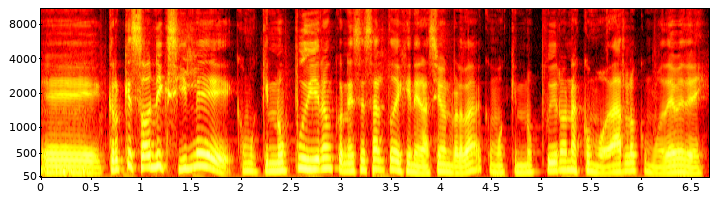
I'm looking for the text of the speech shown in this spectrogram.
Eh, creo que Sonic sí le. Como que no pudieron con ese salto de generación, ¿verdad? Como que no pudieron acomodarlo como debe de.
